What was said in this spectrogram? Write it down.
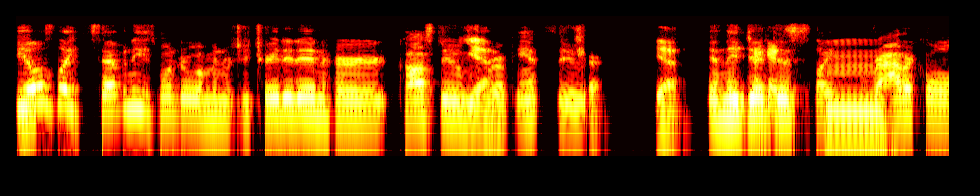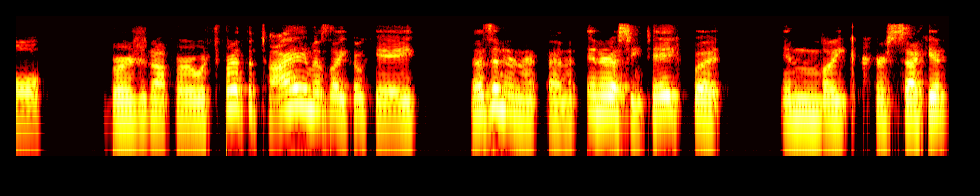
you know- feels like 70s Wonder Woman where she traded in her costume Yeah. for a pantsuit. sure, yeah, and they did guess- this like Hmm. radical version of her, which for at the time is like okay, that's an an interesting take, but in like her second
